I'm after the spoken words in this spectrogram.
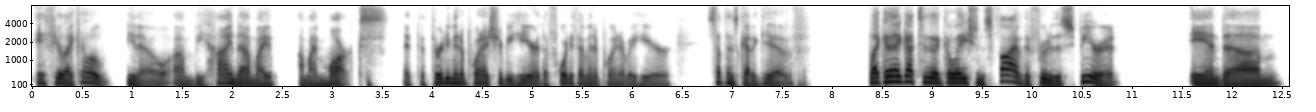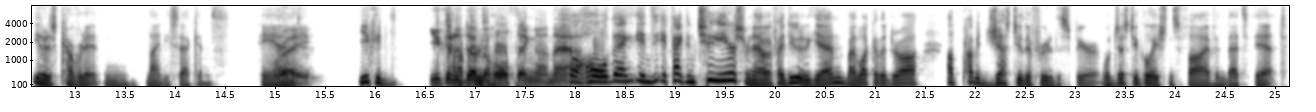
if you're like, oh, you know, I'm behind on my on my marks at the 30 minute point, I should be here. The 45 minute point, I'll be here. Something's got to give. Like and I got to the Galatians five, the fruit of the spirit, and um, you know, just covered it in 90 seconds, and right. you could You could have done the whole thing on that. the whole thing. In, in fact, in two years from now, if I do it again by luck of the draw, I'll probably just do the fruit of the spirit. We'll just do Galatians five, and that's it.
